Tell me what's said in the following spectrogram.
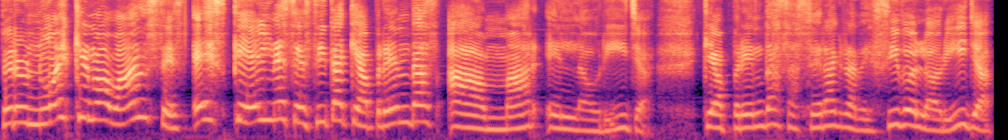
Pero no es que no avances, es que Él necesita que aprendas a amar en la orilla, que aprendas a ser agradecido en la orilla,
